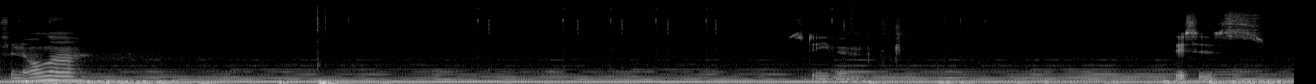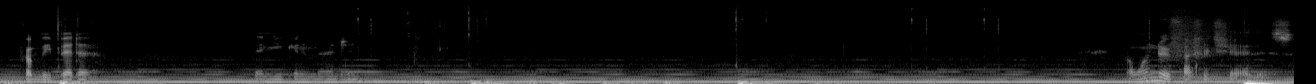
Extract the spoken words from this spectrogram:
Finola. Stephen. This is probably better than you can imagine. I wonder if I should share this.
